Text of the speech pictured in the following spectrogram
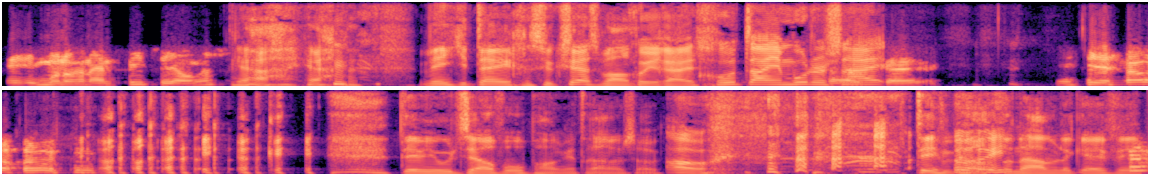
ik moet nog een eind fietsen, jongens. ja, ja. Wind je tegen. Succes, man. Goeie reis. Goed aan je moeder, Snij. Oké. Yo. Oké. Tim, je moet zelf ophangen trouwens ook. Oh, Tim belt Sorry. er namelijk even in.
